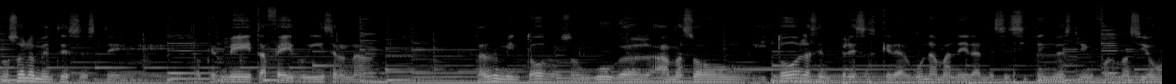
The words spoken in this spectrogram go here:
no solamente es este lo que es Meta, Facebook, Instagram, nada. También todos, son Google, Amazon y todas las empresas que de alguna manera necesiten nuestra información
